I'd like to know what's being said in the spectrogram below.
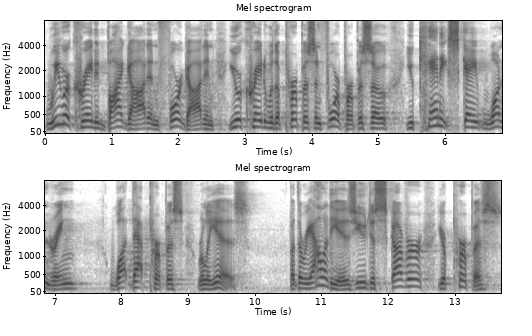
we were created by God and for God, and you were created with a purpose and for a purpose, so you can't escape wondering what that purpose really is. But the reality is, you discover your purpose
